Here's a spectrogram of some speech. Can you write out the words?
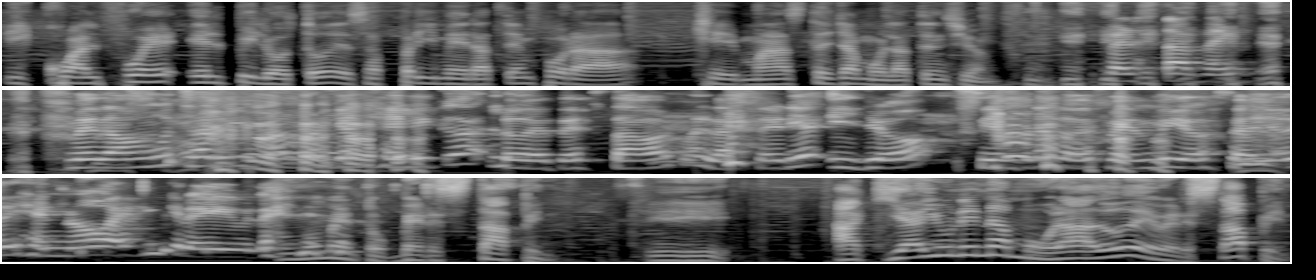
¿Y cuál fue el piloto de esa primera temporada que más te llamó la atención? Verstappen. Me daba mucha risa porque Angélica lo detestaba con la serie y yo siempre lo defendí. O sea, yo dije, no, es increíble. Un momento, Verstappen. Eh, aquí hay un enamorado de Verstappen.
